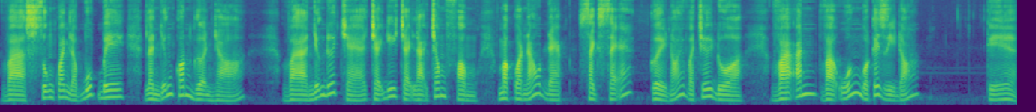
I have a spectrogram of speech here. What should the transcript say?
và xung quanh là búp bê, là những con ngựa nhỏ, và những đứa trẻ chạy đi chạy lại trong phòng, mặc quần áo đẹp, sạch sẽ, cười nói và chơi đùa, và ăn và uống một cái gì đó. Kìa,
